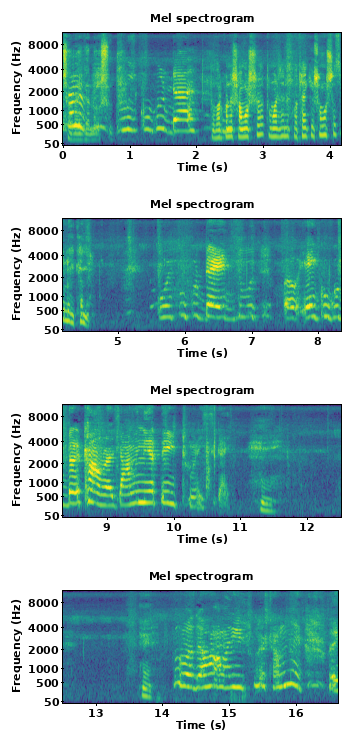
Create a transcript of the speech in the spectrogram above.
চলে গেল ওষুধ। তোমার কোনো সমস্যা? তোমার জন্য কোথায় কি সমস্যা ছিল এখানে? ওই কুকুরটা এই কুকুরটা কামড়াইছে আমি নিয়ে ইট হুম। হুম। আমার স্কুলের সামনে ওই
